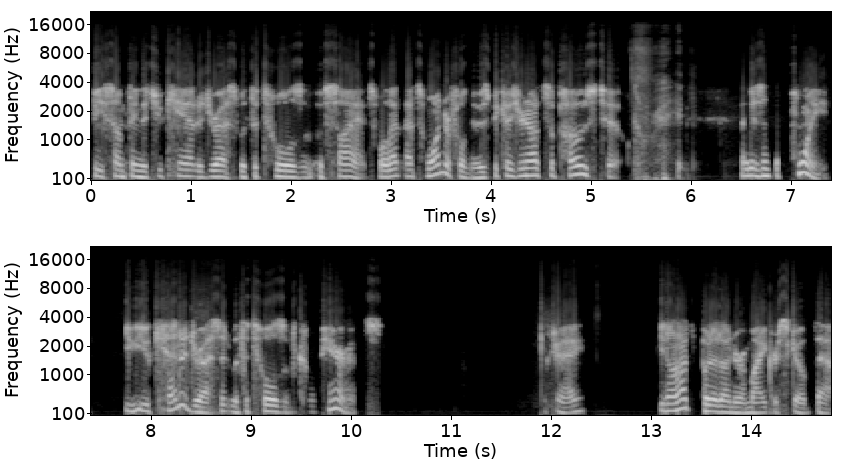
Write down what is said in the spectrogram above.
be something that you can't address with the tools of, of science. Well, that, that's wonderful news because you're not supposed to. Right. That isn't the point. You, you can address it with the tools of coherence. Okay? You don't have to put it under a microscope then.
